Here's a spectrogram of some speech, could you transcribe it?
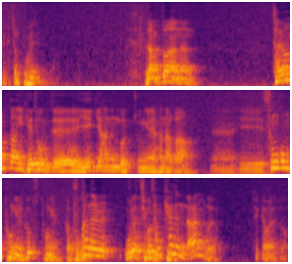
이렇게 좀 보여집니다. 그 다음에 또 하나는 자유한국당이 계속 이제 얘기하는 것 중에 하나가 예, 이 승공통일, 흡수통일. 그러니까 북한을 우리가 집어삼켜야 된다라는 거예요. 쉽게 말해서.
